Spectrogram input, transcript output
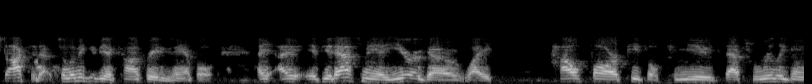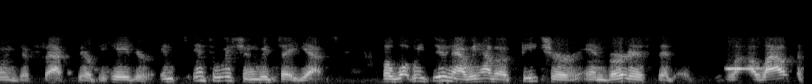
stock to that. So let me give you a concrete example. I, if you'd asked me a year ago, like how far people commute, that's really going to affect their behavior. In, intuition, we'd say yes. But what we do now, we have a feature in Vertis that allows the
